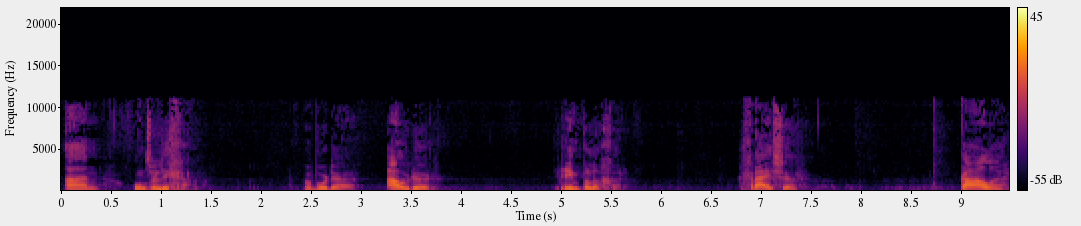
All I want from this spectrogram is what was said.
aan onze lichamen. We worden ouder, rimpeliger, grijzer, kaler.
